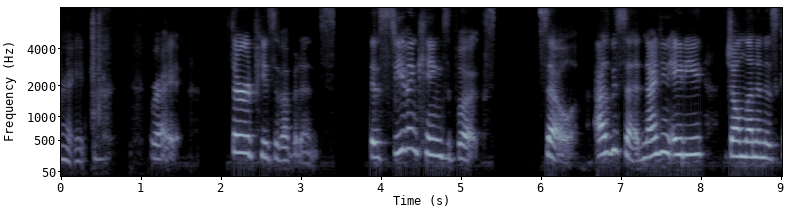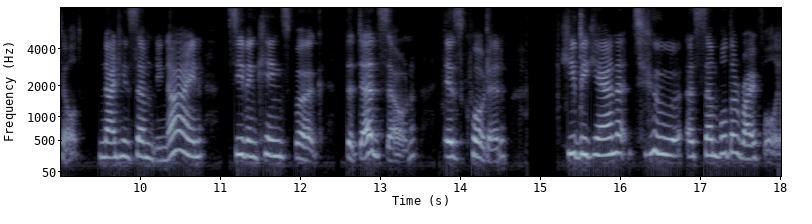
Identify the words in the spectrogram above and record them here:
Right. Right. Third piece of evidence is Stephen King's books. So, as we said, 1980, John Lennon is killed. 1979, Stephen King's book, The Dead Zone, is quoted. He began to assemble the rifle,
